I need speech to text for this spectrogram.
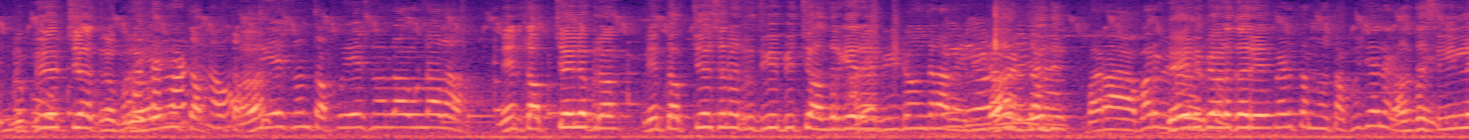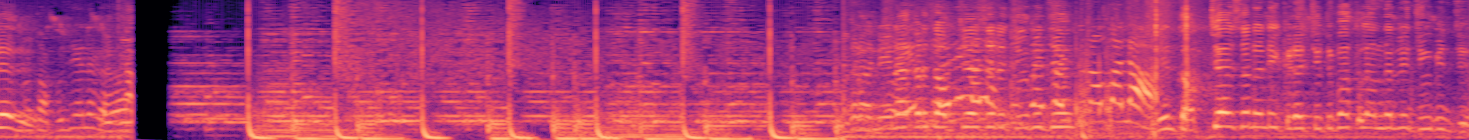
ఎందుకు? బ్రో? తప్పు తప్పు చేసిన తప్పు చేసిన లాగా ఉండాలా? నేను తప్పు చేయలే బ్రో. నేను తప్పు చేసిన రుజువు ఇప్పించి అందరికీ రా. వీడియో ఉందిరా రే, వీడియో పెడతాం. ఏది? బరాబర్ వీడియో దేని పెడతారు? పెడతాం నువ్వు తప్పు చేయలే కదా అంత సీన్ లేదు. నువ్వు తప్పు చేయలే కదా. అక్కడ నేను అక్కడ తప్పు చేశాను చూపించు. నేను తప్పు చేశానని ఇక్కడ చుట్టుపక్కల అందరినీ చూపించు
